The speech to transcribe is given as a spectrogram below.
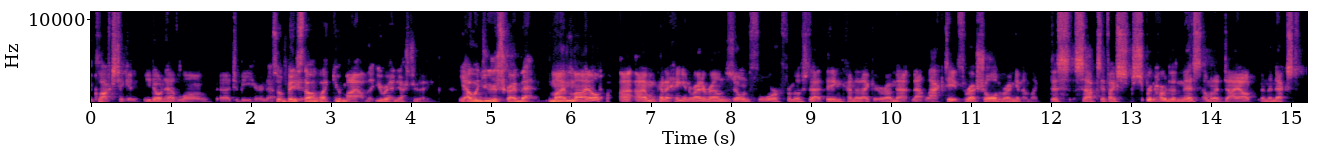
the clock's ticking. You don't have long uh, to be here now. So based on like your mile that you ran yesterday, yeah. How would you describe that? My mile, I, am kind of hanging right around zone four for most of that thing, kind of like around that that lactate threshold where I'm, I'm like, this sucks. If I sprint harder than this, I'm going to die out in the next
